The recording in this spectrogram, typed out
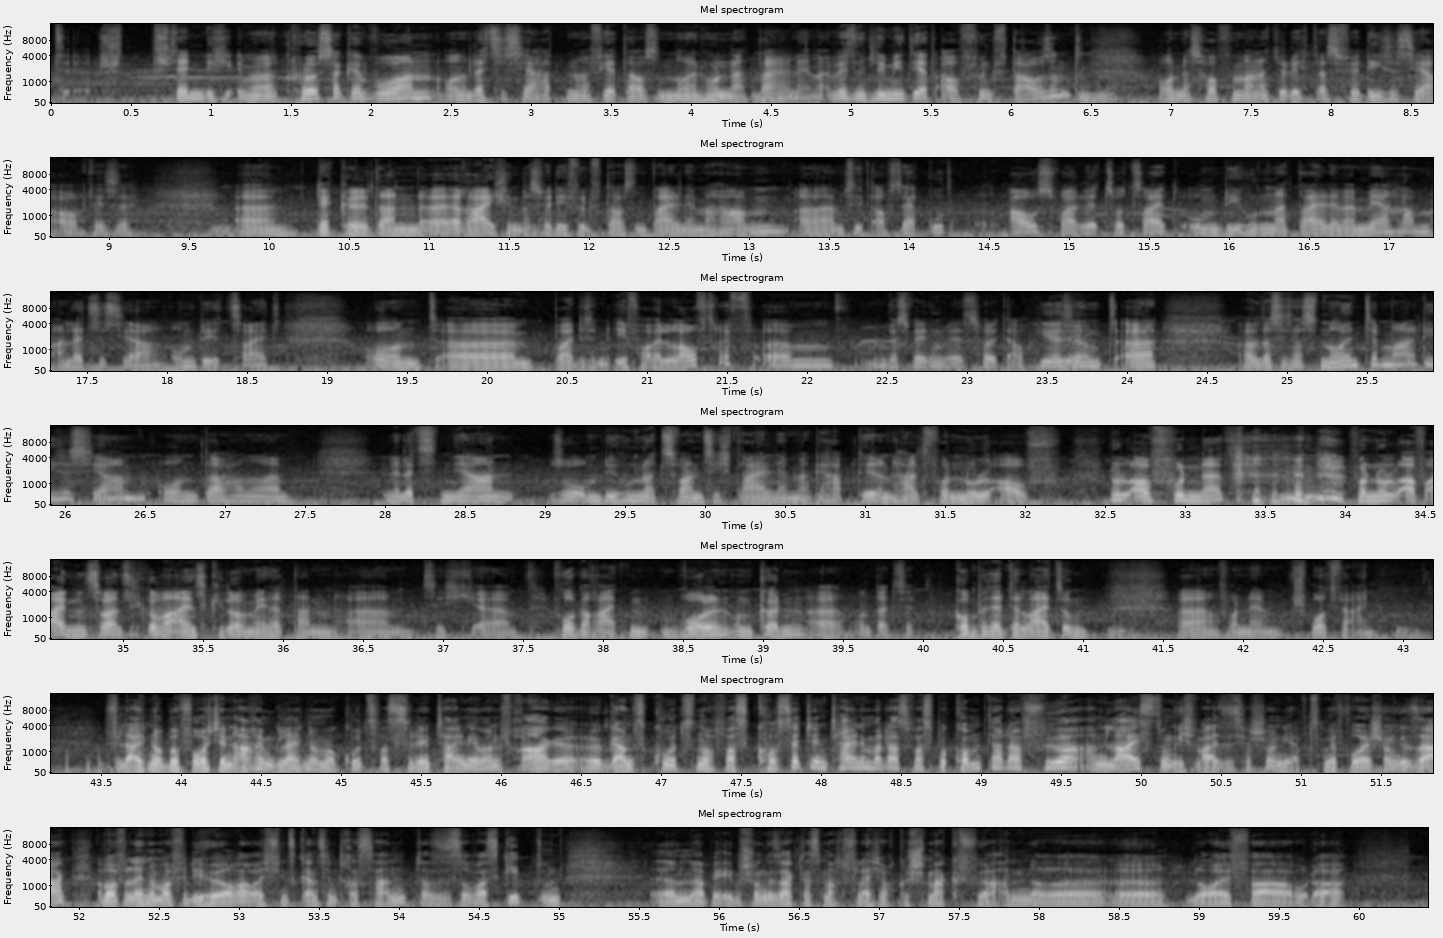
ständig immer größer geworden und letztes Jahr hatten wir 4900 mhm. Teilnehmer. Wir sind limitiert auf 5000 mhm. und das hoffen wir natürlich, dass wir dieses Jahr auch diese äh, Deckel dann äh, erreichen, dass wir die 5000 Teilnehmer haben. Ähm, sieht auch sehr gut aus, weil wir zurzeit um die 100 Teilnehmer mehr haben als letztes Jahr um die Zeit. Und äh, bei diesem EVL-Lauftreff, ähm, weswegen wir jetzt heute auch hier ja. sind, äh, äh, das ist das neunte Mal dieses Jahr. Und da haben wir in den letzten Jahren so um die 120 Teilnehmer gehabt, die dann halt von 0 auf 0 auf 100, mhm. von 0 auf 21,1 Kilometer dann ähm, sich äh, vorbereiten wollen und können äh, unter diese kompetente Leitung mhm. äh, von dem Sportverein. Mhm. Vielleicht noch, bevor ich den Achim gleich noch mal kurz was zu den Teilnehmern frage, äh, ganz kurz noch, was kostet den Teilnehmer das? Was bekommt er dafür an Leistung? Ich weiß es ja schon, ihr habt es mir vorher schon gesagt, aber vielleicht noch mal für die Hörer, weil ich finde es ganz interessant, dass es sowas gibt und ähm, habe ja eben schon gesagt, das macht vielleicht auch Geschmack für andere äh, Läufer oder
